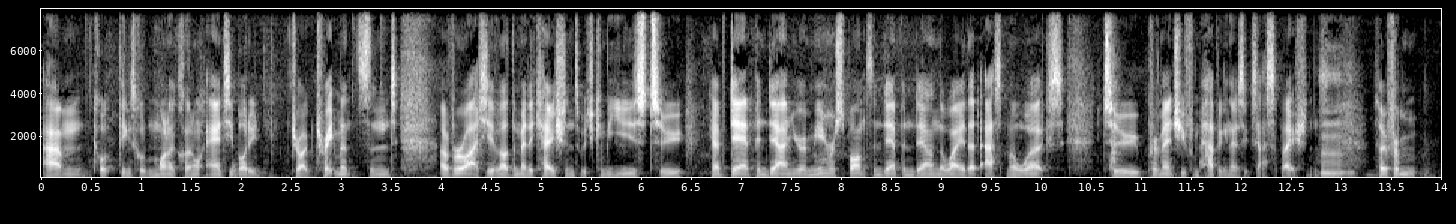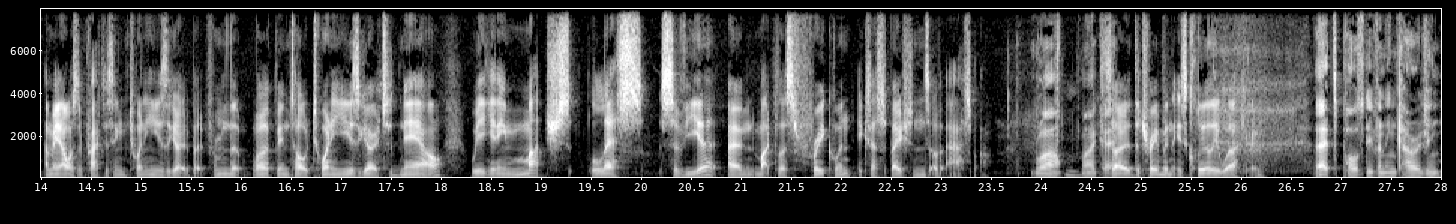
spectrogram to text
um, called, things called monoclonal antibody drug treatments and a variety of other medications which can be used to kind of dampen down your immune response and dampen down the way that asthma works to prevent you from having those exacerbations. So from, I mean, I wasn't practicing 20 years ago, but from the, what I've been told 20 years ago to now, we're getting much less severe and much less frequent exacerbations of asthma. Wow. Okay. So the treatment is clearly working. That's positive and encouraging.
